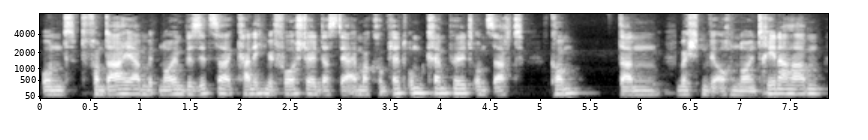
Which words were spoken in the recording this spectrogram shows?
Und von daher mit neuem Besitzer kann ich mir vorstellen, dass der einmal komplett umkrempelt und sagt, komm, dann möchten wir auch einen neuen Trainer haben.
